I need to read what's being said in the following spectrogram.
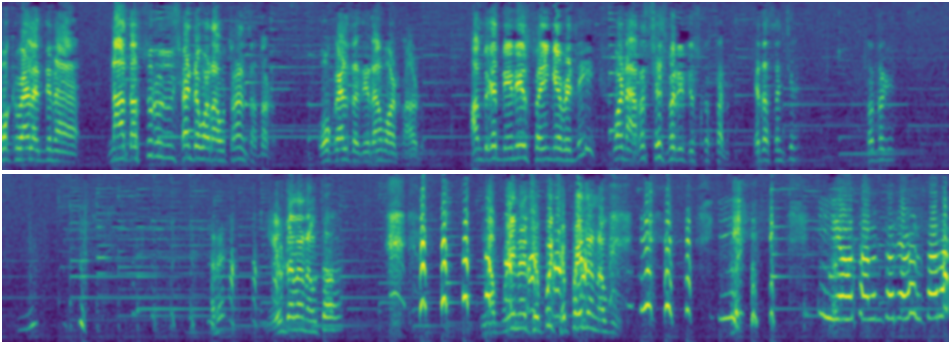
ఒకవేళ అందిన నా దస్తురు చూసంటే వాడు ఉత్తరాన్ని చదవడు. ఒకవేళ చదివినా వాడు రాడు. అందుకని నేనే స్వయంగా వెళ్ళి వాడిని అరెస్ట్ చేసి మరీ తీసుకొస్తాను. ఏదా సంచి తొందరగా. అరే ఏమిటలా నవ్వుతావు? నవ్వైనా చెప్పు చెప్పైనా నవ్వు. ఈ అవసరంతోనే వెళ్తారా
